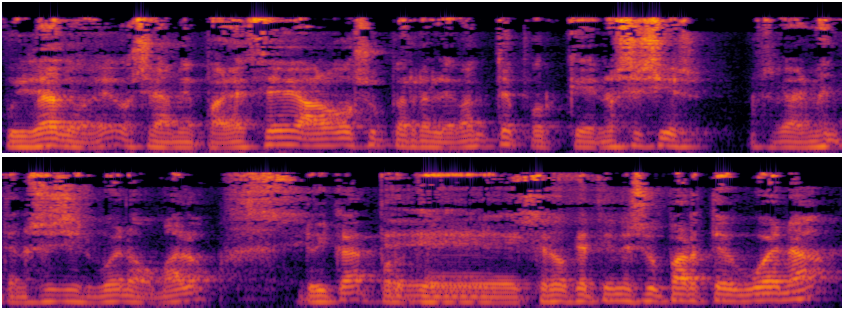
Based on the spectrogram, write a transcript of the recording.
Cuidado, eh, o sea, me parece algo súper relevante porque no sé si es, realmente, no sé si es bueno o malo, Ricard, porque creo que tiene su parte buena,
